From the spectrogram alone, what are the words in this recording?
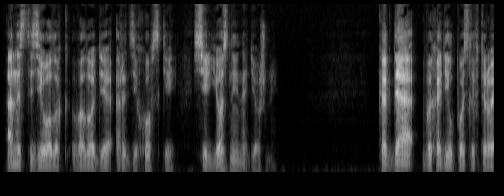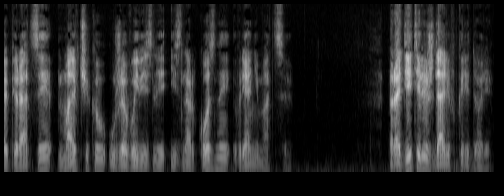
Анестезиолог Володя Радзиховский серьезный и надежный. Когда выходил после второй операции, мальчика уже вывезли из наркозной в реанимацию. Родители ждали в коридоре.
